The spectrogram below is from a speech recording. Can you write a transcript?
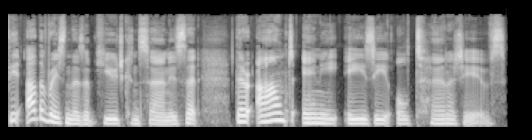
the other reason there's a huge concern is that there aren't any easy alternatives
